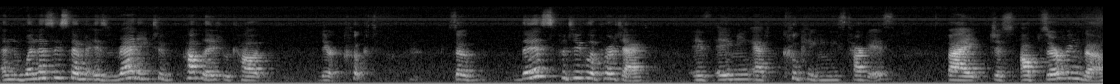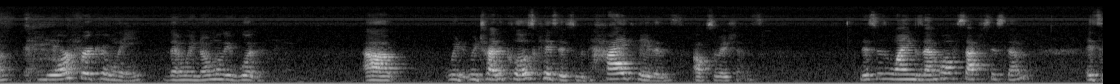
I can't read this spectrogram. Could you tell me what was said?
and when the system is ready to publish, we call it they're cooked. So this particular project is aiming at cooking these targets by just observing them more frequently than we normally would. Uh, we, we try to close cases with high cadence observations. This is one example of such system. It's,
